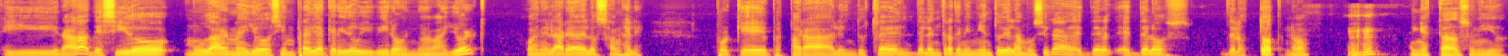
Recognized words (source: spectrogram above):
Y nada, decido mudarme. Yo siempre había querido vivir o en Nueva York o en el área de Los Ángeles. Porque pues para la industria del, del entretenimiento y de la música es de, es de los, de los top, ¿no? Ujú. en Estados Unidos.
